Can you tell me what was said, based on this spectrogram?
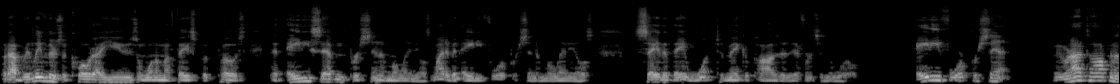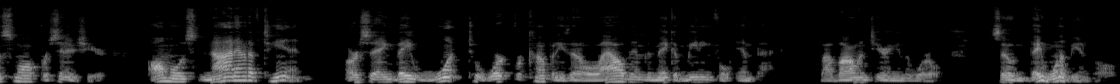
But I believe there's a quote I use on one of my Facebook posts that 87% of millennials, might have been 84% of millennials, say that they want to make a positive difference in the world. 84%. I mean, we're not talking a small percentage here. Almost 9 out of 10 are saying they want to work for companies that allow them to make a meaningful impact by volunteering in the world. So they want to be involved.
